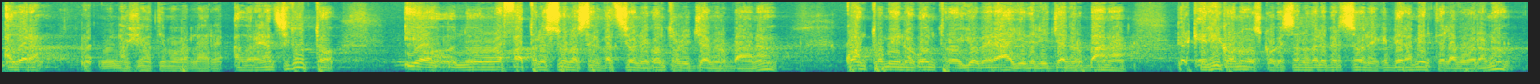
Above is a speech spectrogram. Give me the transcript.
Allora, eh, mi lasci un attimo parlare. Allora, innanzitutto io non ho fatto nessuna osservazione contro l'igiene urbana, quantomeno contro gli operai dell'igiene urbana, perché riconosco che sono delle persone che veramente lavorano.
